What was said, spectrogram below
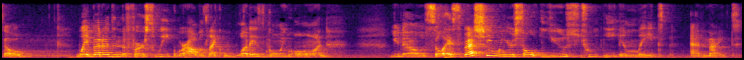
So way better than the first week where I was like, what is going on? You know, so especially when you're so used to eating late at night,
